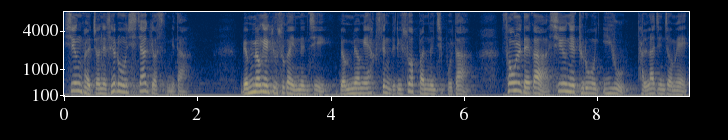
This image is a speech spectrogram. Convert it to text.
시흥 발전의 새로운 시작이었습니다. 몇 명의 교수가 있는지 몇 명의 학생들이 수업받는지 보다 서울대가 시흥에 들어온 이후 달라진 점에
